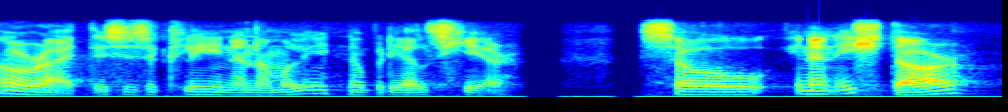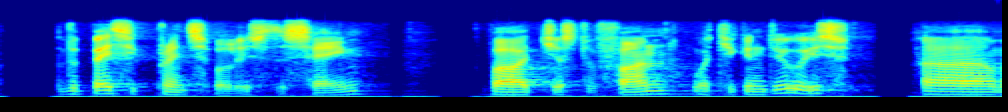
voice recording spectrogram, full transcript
Alright, this is a clean anomaly, nobody else here. So in an Ishtar, the basic principle is the same, but just for fun, what you can do is uh,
